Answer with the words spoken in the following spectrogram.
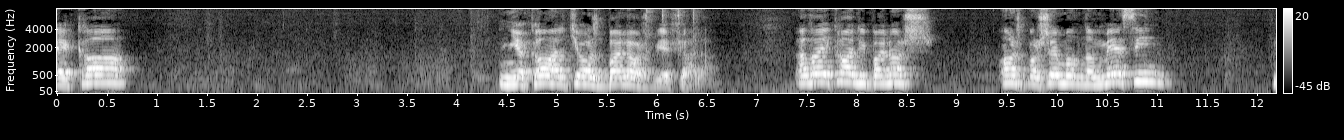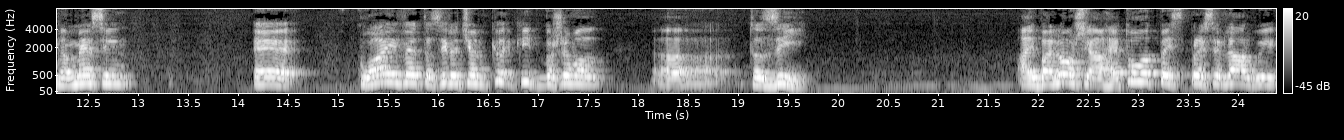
e ka një kal që është balosh bje fjala. Edhe ai kal i balosh është për shembull në mesin në mesin e kuajve të cilët janë krejt për shembull të zi. Ai baloshi a hetohet prej, prej se largui,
